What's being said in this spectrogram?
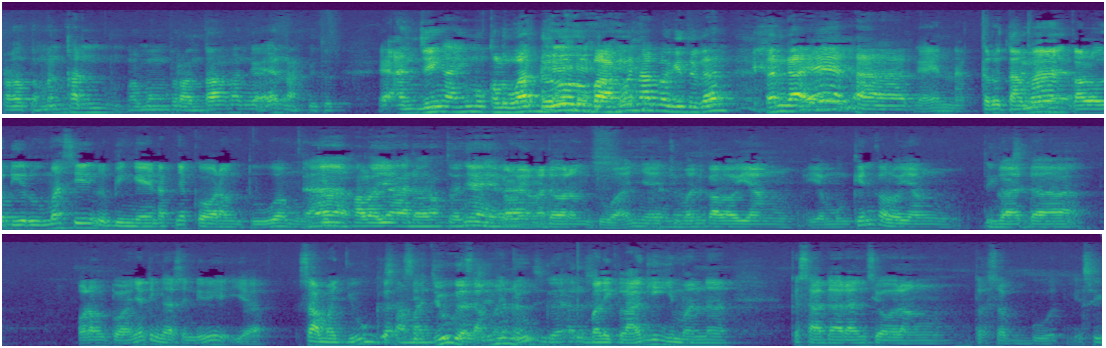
Kalau temen kan ngomong frontal kan gak enak gitu. Eh anjing aing mau keluar dulu lu bangun apa gitu kan? Kan gak enak. Gak enak. Terutama kalau di rumah sih lebih gak enaknya ke orang tua mungkin. Nah kalau yang ada orang tuanya ya. Kalau kan? yang ada orang tuanya. Cuman kalau yang ya mungkin kalau yang nggak ada orang tuanya tinggal sendiri ya sama juga Sama sih. juga sih, sama bener juga. sih, harus. balik lagi gimana kesadaran si orang tersebut gitu. Sih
